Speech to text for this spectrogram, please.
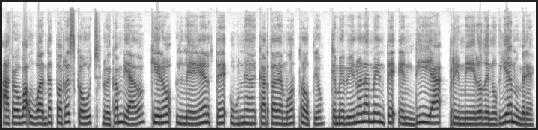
arroba Wanda Torres Coach, lo he cambiado, quiero leerte una carta de amor propio que me vino a la mente el día primero de noviembre.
